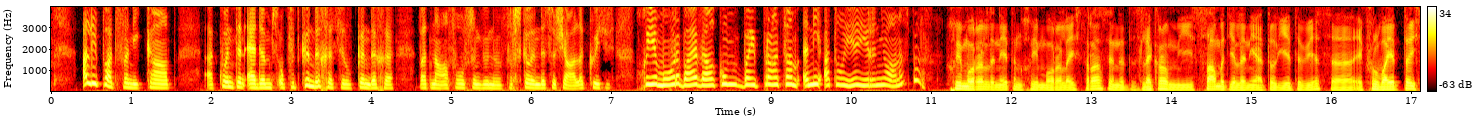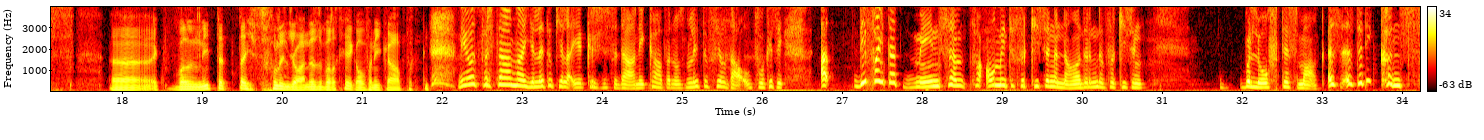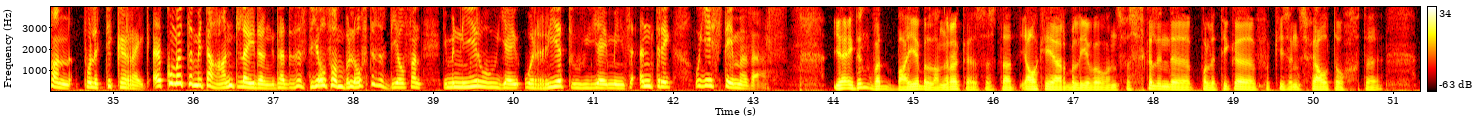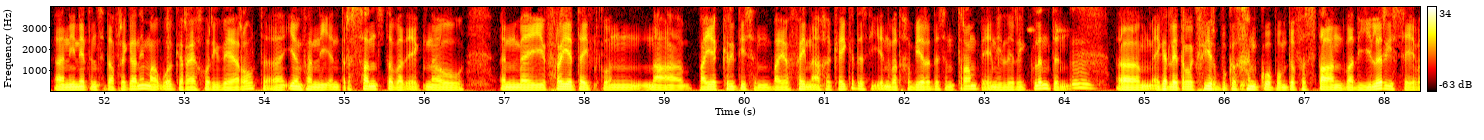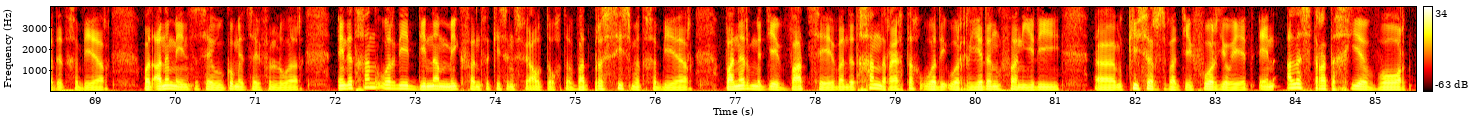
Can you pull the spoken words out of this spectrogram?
alipad van die Kaap uh, Quentin Adams opvoedkundige sielkundige wat navorsing doen in verskillende sosiale kwessies. Goeiemôre baie welkom by praat saam in die ateljee hier in Johannesburg. Goeiemôre Lenet en goeiemôre luisteraars. En dit is lekker om hier saam met julle in die ateljee te wees. Uh, ek voel baie tuis Uh ek wil nie te tuis voel in Johannesburg ek al van die Kaap. nee, ons verstaan maar julle het ook julle eie krisisse daar in die Kaap en ons wil net te veel daarop fokus. Uh, die feit dat mense veral met 'n verkiesing en naderende verkiesing beloftes maak. Is is dit die kuns van politieke ryk? Uh, kom dit met 'n handleiding dat dit is deel van beloftes is deel van die manier hoe jy ooreed hoe jy mense intrek, hoe jy stemme werf. Ja, ek dink wat baie belangrik is is dat elke jaar belewe ons verskillende politieke verkiesingsveldtogte uh, nie net in Suid-Afrika nie, maar ook reg oor die wêreld. Uh, een van die interessantste wat ek nou in my vrye tyd kon na baie krities en baie fyn na gekyk het is die een wat gebeur het tussen Trump en Hillary Clinton. Mm. Ehm mm. um, ek het letterlik vier boeke gaan koop om te verstaan wat Hillary sê wat het gebeur, wat ander mense sê hoekom het sy verloor en dit gaan oor die dinamiek van verkiesingsveldtogte, wat presies moet gebeur, wanneer moet jy wat sê want dit gaan regtig oor die oorreding van hierdie ehm um, kiesers wat jy voor jou het en alle strategieë word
